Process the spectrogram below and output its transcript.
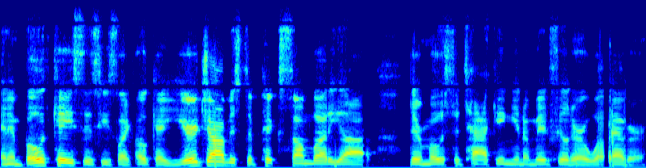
And in both cases, he's like, okay, your job is to pick somebody up their most attacking, you know, midfielder or whatever.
